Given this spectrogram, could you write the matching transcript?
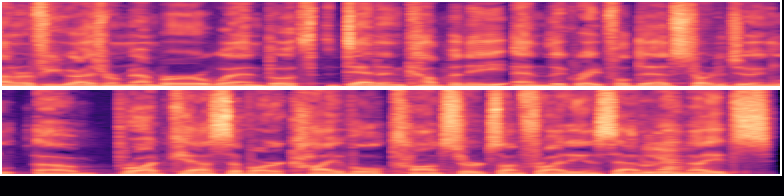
don't know if you guys remember when both Dead and Company and the Grateful Dead started doing uh, broadcasts of archival concerts on Friday and Saturday Yeah. nights,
